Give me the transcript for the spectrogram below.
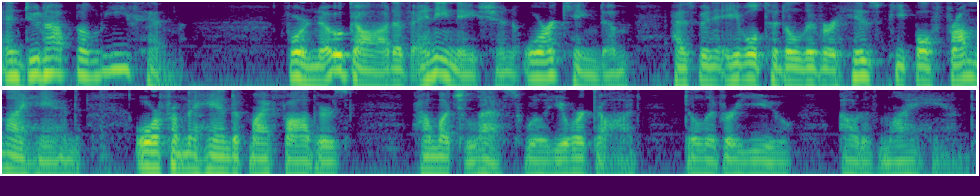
and do not believe him. For no God of any nation or kingdom has been able to deliver his people from my hand or from the hand of my fathers. How much less will your God deliver you out of my hand?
